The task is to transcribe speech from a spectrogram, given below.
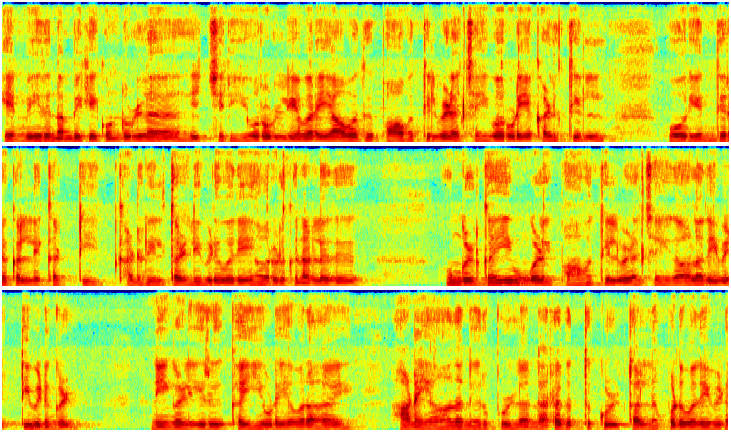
என் மீது நம்பிக்கை கொண்டுள்ள இச்சிறியோருள் எவரையாவது பாவத்தில் விழச் செய்வருடைய கழுத்தில் ஓர் எந்திர கல்லை கட்டி கடலில் தள்ளிவிடுவதே அவர்களுக்கு நல்லது. உங்கள் கை உங்களை பாவத்தில் விழச் செய்தால் அதை வெட்டி விடுங்கள். நீங்கள் இரு கை உடையவராய் அணையாத நெருப்புள்ள நரகத்துக்குள் தள்ளப்படுவதை விட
